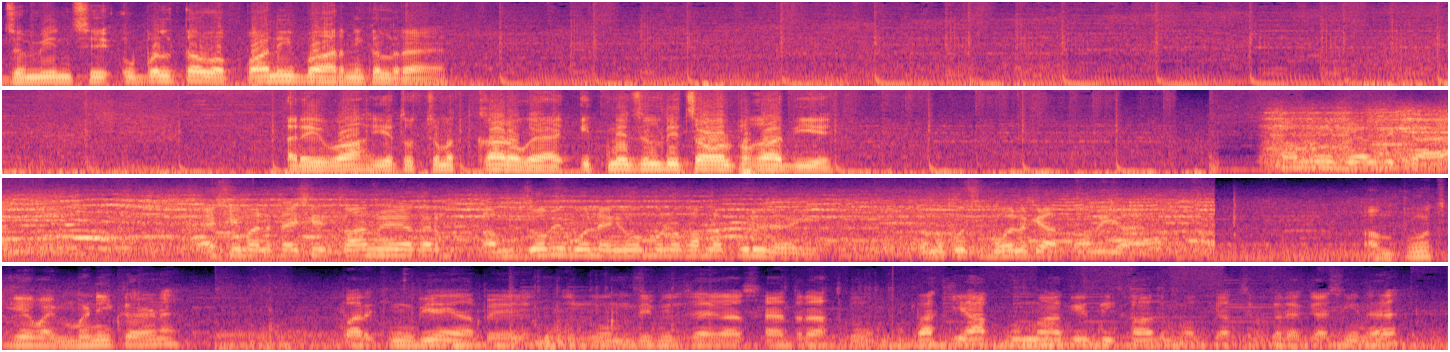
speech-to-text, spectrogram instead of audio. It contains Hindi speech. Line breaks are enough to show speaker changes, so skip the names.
ज़मीन से उबलता हुआ पानी बाहर निकल रहा है। अरे वाह ये तो चमत्कार हो गया। इतने जल्दी चावल पका दिए।
सामने बेल दिख रहा है। ऐसी मान्यता इसके कान में अगर हम जो भी बोलेंगे वो मनोकामना पूरी रहेगी। तो मैं कुछ बोल के आता हूँ आया। हम पहुँच गए भाई मणिकर्ण। पार्किंग भी है यहाँ पे रूम भी मिल जाएगा शायद रात को। बाकी आपको मैं आगे दिखा दूँगा क्या चक्कर है क्या सीन है।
